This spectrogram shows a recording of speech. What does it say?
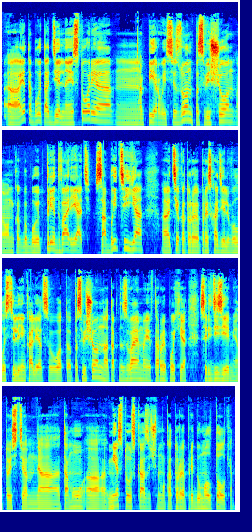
А это будет отдельная история. Первый сезон посвящен, он как бы будет предварять события, те, которые происходили в «Властелине колец», вот, посвящен так называемой второй эпохе Средиземья, то есть тому месту сказочному, которое придумал Толкин.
